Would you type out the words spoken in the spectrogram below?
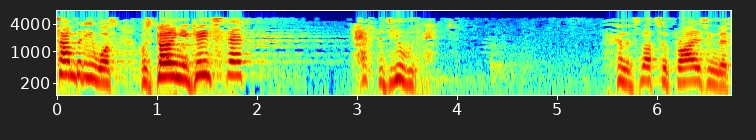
somebody was, was going against that, you have to deal with that. And it's not surprising that,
